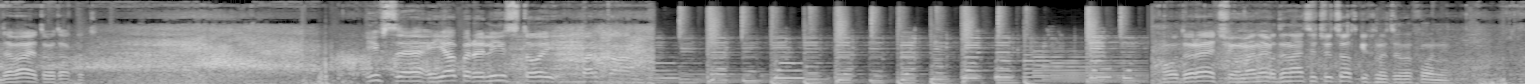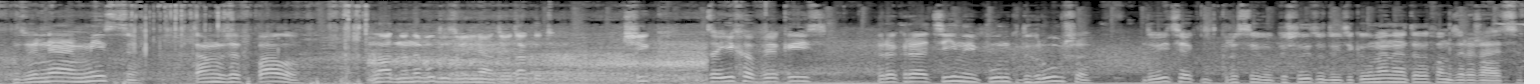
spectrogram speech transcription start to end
Давайте отак от. І все, я переліз той паркан. О, до речі, у мене 11% на телефоні. Звільняємо місце, там вже впало. Ладно, не буду звільняти. Отак от чик. Заїхав в якийсь рекреаційний пункт груша. Дивіться, як тут красиво. Пішли туди, тільки у мене телефон заряджається.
